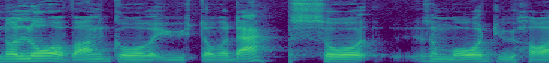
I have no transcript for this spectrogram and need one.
når lovene går utover deg, så, så, må du ha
